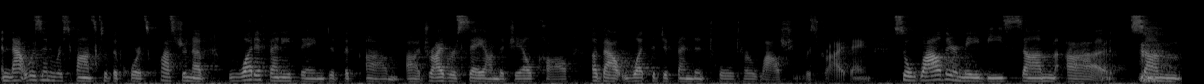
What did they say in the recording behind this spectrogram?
And that was in response to the court's question of what, if anything, did the um, uh, driver say on the jail call about what the defendant told her while she was driving. So while there may be uh, some,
